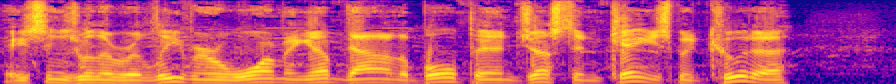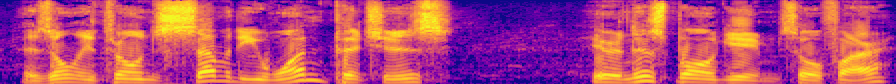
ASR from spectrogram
Hastings with a reliever warming up down in the bullpen just in case, but Kuda has only thrown 71 pitches here in this ball game so far.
